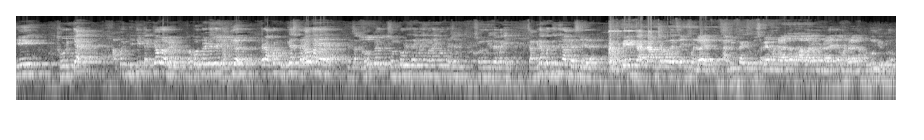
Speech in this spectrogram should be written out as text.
की थोडक्यात आपण किती टक्क्यावर आलो प्रबोधकडे जर घातलं तर आपण कुठल्या स्तरावर जाणार आहे? त्याचा खरोखर सोनकवडे साहेबांनी म्हणा किंवा प्रशांत सोनवणे साहेबांनी चांगल्या पद्धतीने अभ्यास केलेला आहे. ते आता आमच्या भागाचं एक मंडळ आहे. आम्ही काय करतो सगळ्या मंडळाला दहा बारा मंडळ आहेत त्या मंडळांना बोलवून घेतो.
